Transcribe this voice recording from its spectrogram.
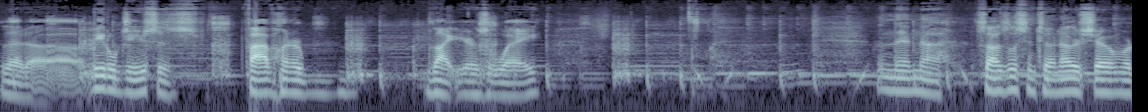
that, uh, Betelgeuse is 500 light years away. And then, uh, so I was listening to another show where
